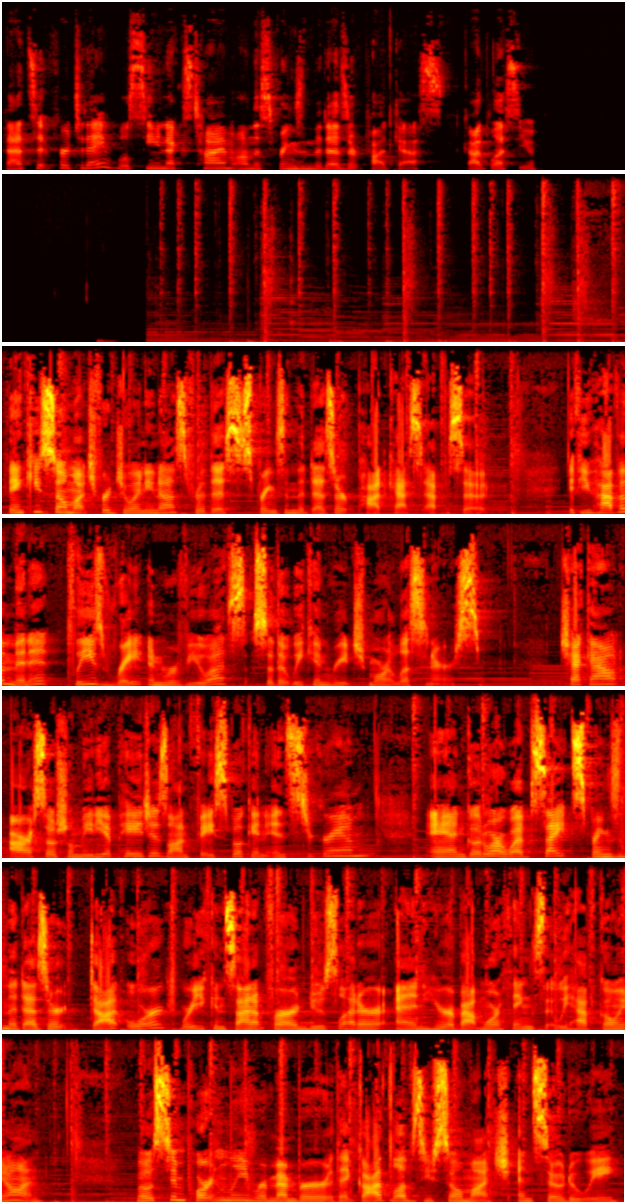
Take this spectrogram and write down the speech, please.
that's it for today. We'll see you next time on the Springs in the Desert podcast. God bless you. Thank you so much for joining us for this Springs in the Desert podcast episode. If you have a minute, please rate and review us so that we can reach more listeners. Check out our social media pages on Facebook and Instagram, and go to our website, springsinthedesert.org, where you can sign up for our newsletter and hear about more things that we have going on. Most importantly, remember that God loves you so much, and so do we.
